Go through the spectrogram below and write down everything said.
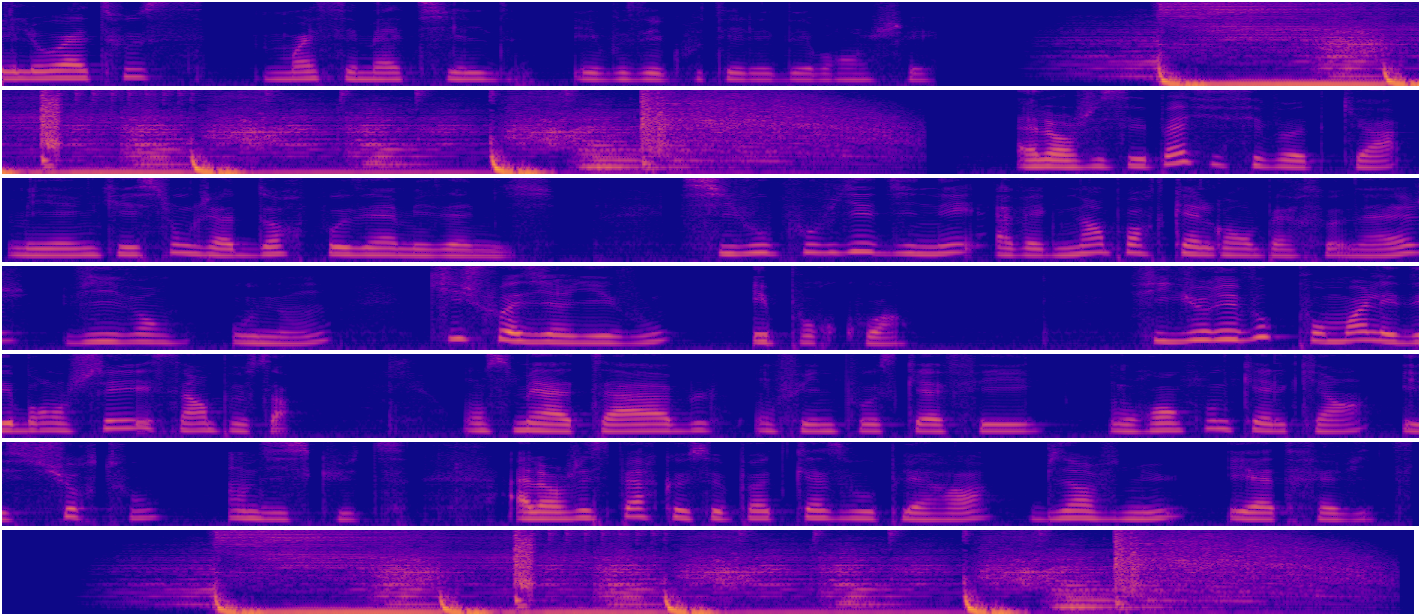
Hello à tous, moi c'est Mathilde et vous écoutez Les Débranchés. Alors je sais pas si c'est votre cas, mais il y a une question que j'adore poser à mes amis. Si vous pouviez dîner avec n'importe quel grand personnage, vivant ou non, qui choisiriez-vous et pourquoi? Figurez-vous que pour moi les débranchés, c'est un peu ça. On se met à table, on fait une pause café, on rencontre quelqu'un et surtout, on discute. Alors j'espère que ce podcast vous plaira. Bienvenue et à très vite.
